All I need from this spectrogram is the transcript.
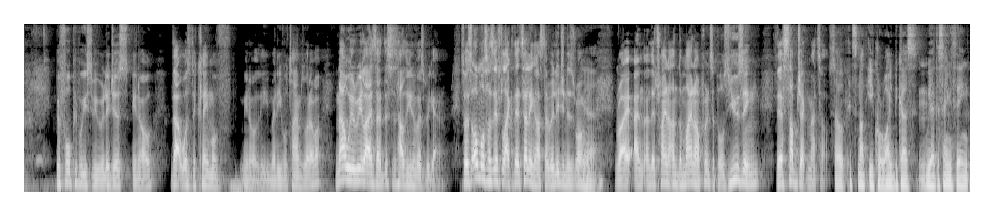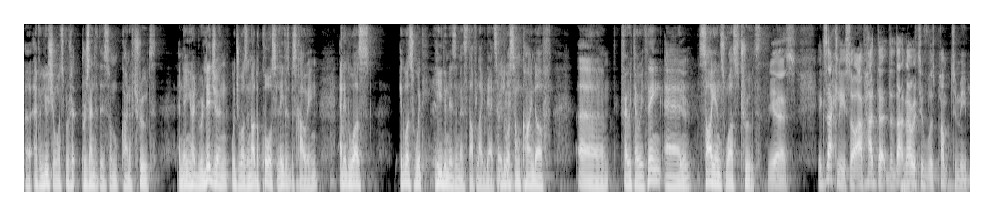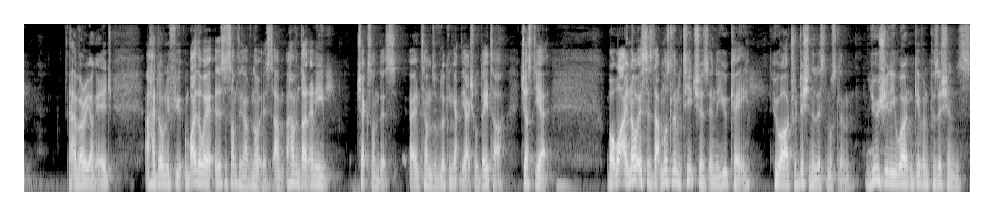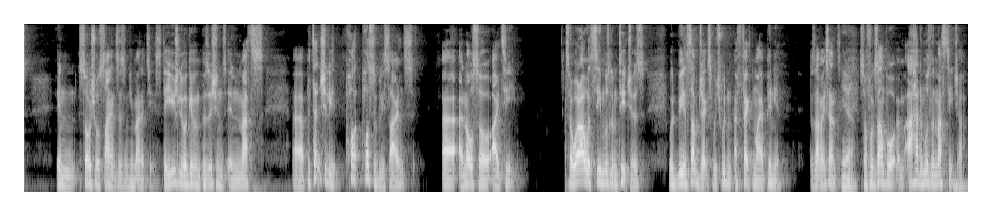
before people used to be religious, you know, that was the claim of, you know, the medieval times, whatever. Now we realize that this is how the universe began. So it's almost as if like they're telling us that religion is wrong, Yeah. right? And and they're trying to undermine our principles using their subject matter. So it's not equal, right? Because we had the same thing. Uh, evolution was pre- presented as some kind of truth, and then you had religion, which was another course, levensbeschouwing, and it was it was with hedonism and stuff like that. So it was some kind of uh, fairy tale thing, and science was truth. Yes, exactly. So I've had that, that that narrative was pumped to me at a very young age. I had only a few. And by the way, this is something I've noticed. I haven't done any checks on this uh, in terms of looking at the actual data just yet. But what I noticed is that Muslim teachers in the UK who are traditionalist Muslim usually weren't given positions in social sciences and humanities. They usually were given positions in maths, uh, potentially, po- possibly science, uh, and also IT. So where I would see Muslim teachers would be in subjects which wouldn't affect my opinion. Does that make sense? Yeah. So, for example, um, I had a Muslim maths teacher,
